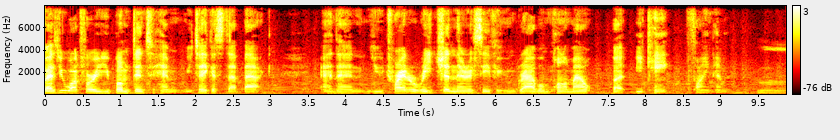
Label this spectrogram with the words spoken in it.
as you walk forward, you bumped into him. You take a step back, and then you try to reach in there to see if you can grab him, pull him out, but you can't find him. hmm.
